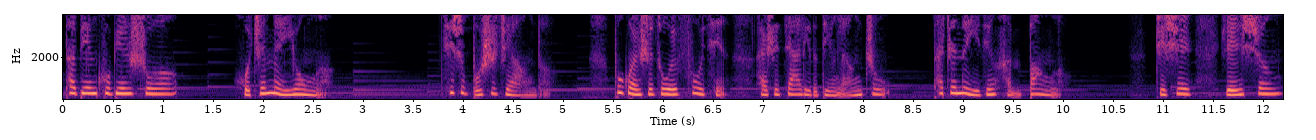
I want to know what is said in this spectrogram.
他边哭边说：“我真没用啊。”其实不是这样的。不管是作为父亲，还是家里的顶梁柱，他真的已经很棒了。只是人生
